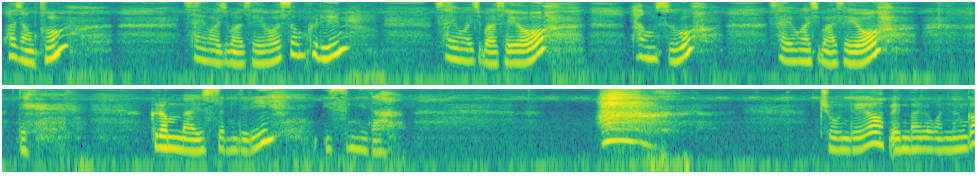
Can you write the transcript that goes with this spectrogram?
화장품 사용하지 마세요. 선크림 사용하지 마세요. 향수 사용하지 마세요. 네. 그런 말씀들이 있습니다. 하, 좋은데요. 맨발로 걷는 거.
